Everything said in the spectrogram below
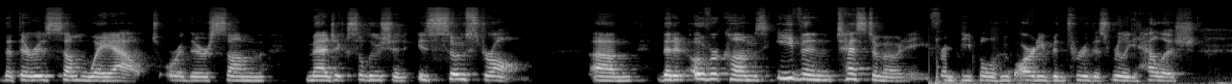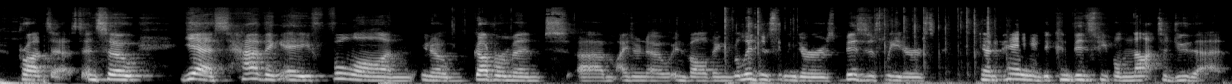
that there is some way out or there's some magic solution is so strong um, that it overcomes even testimony from people who've already been through this really hellish process. And so, yes, having a full-on, you know, government, um, I don't know, involving religious leaders, business leaders, campaign to convince people not to do that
